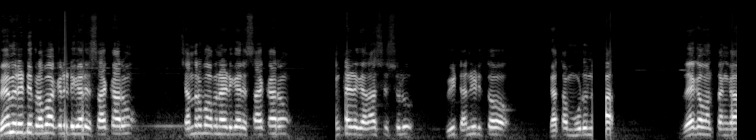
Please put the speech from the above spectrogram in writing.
వేమిరెడ్డి ప్రభాకర్ రెడ్డి గారి సహకారం చంద్రబాబు నాయుడు గారి సహకారం వెంకయ్య గారి ఆశీస్సులు వీటన్నిటితో గత మూడు వేగవంతంగా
